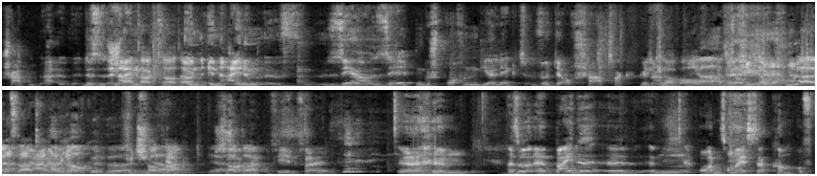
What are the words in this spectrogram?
Shat, äh, das ist in Shatak, einem, Satak. in, in einem äh, sehr selten gesprochenen Dialekt wird der auch Shatak genannt. Ich glaube auch. Ja, das klingt auch cooler als Satan. Habe ich auch gehört. Für den Shot, ja. Ja. Ja. Auf jeden Fall. ähm, also äh, beide äh, ähm, Ordensmeister kommen auf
